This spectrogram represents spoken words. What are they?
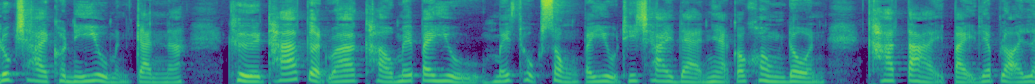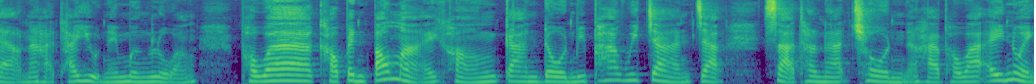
ลูกชายคนนี้อยู่เหมือนกันนะคือถ้าเกิดว่าเขาไม่ไปอยู่ไม่ถูกส่งไปอยู่ที่ชายแดนเนี่ยก็คงโดนฆ่าตายไปเรียบร้อยแล้วนะคะถ้าอยู่ในเมืองหลวง เพราะว่าเขาเป็นเป้าหมายของการโดนวิพากษ์วิจารณ์จากสาธารณชนนะคะ เพราะว่าไอ้หน่วย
